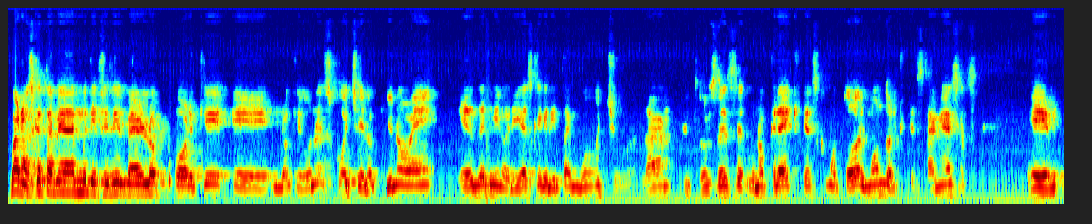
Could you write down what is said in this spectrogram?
Bueno, es que también es muy difícil verlo porque eh, lo que uno escucha y lo que uno ve es de minorías que gritan mucho, ¿verdad? Entonces uno cree que es como todo el mundo el que está en esas. Eh,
